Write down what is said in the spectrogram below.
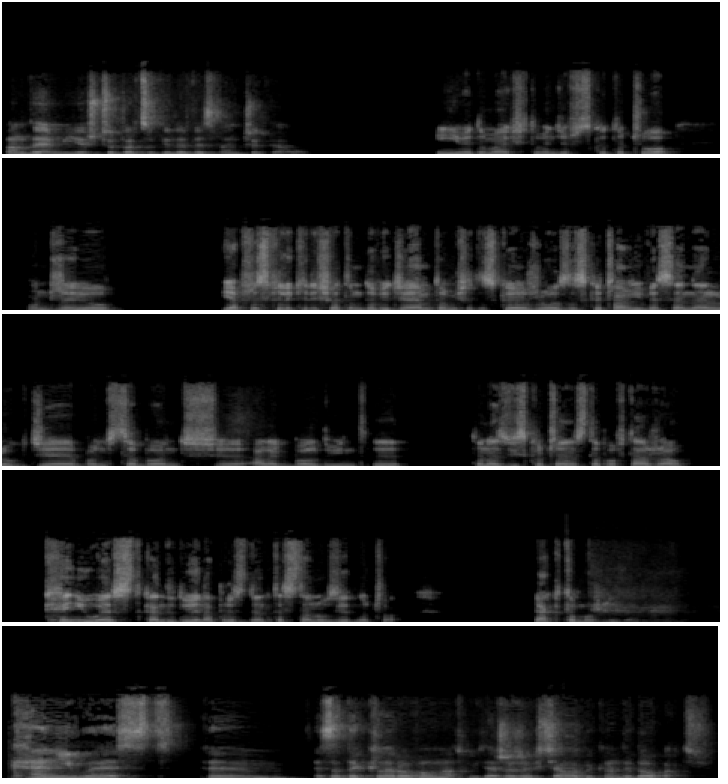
pandemii jeszcze bardzo wiele wyzwań czekało. I nie wiadomo, jak się to będzie wszystko toczyło. Andrzeju, ja przez chwilę, kiedy się o tym dowiedziałem, to mi się to skojarzyło ze sketchami w SNL-u, gdzie bądź co bądź e, Alec Baldwin y, to nazwisko często powtarzał. Kanye West kandyduje na prezydenta Stanów Zjednoczonych. Jak to możliwe? Kanye West zadeklarował na Twitterze, że chciałaby kandydować.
